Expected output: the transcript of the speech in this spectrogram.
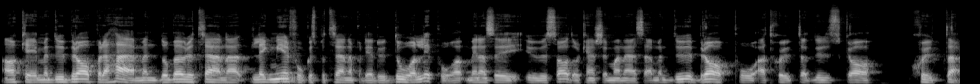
okej, okay, men du är bra på det här, men då behöver du träna, lägg mer fokus på att träna på det du är dålig på. Medan i USA då kanske man är så här, men du är bra på att skjuta, du ska skjuta.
